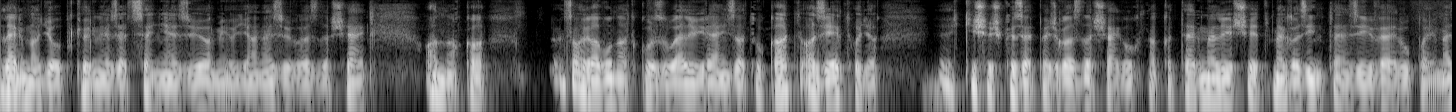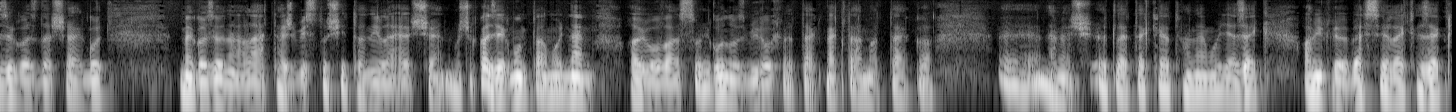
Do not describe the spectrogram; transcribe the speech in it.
legnagyobb környezetszennyező, ami ugye a mezőgazdaság, annak a, az arra vonatkozó előirányzatokat azért, hogy a kis és közepes gazdaságoknak a termelését, meg az intenzív európai mezőgazdaságot, meg az önállátást biztosítani lehessen. Most csak azért mondtam, hogy nem arról van szó, hogy gonosz bürokraták megtámadták a e, nemes ötleteket, hanem hogy ezek, amikről beszélek, ezek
